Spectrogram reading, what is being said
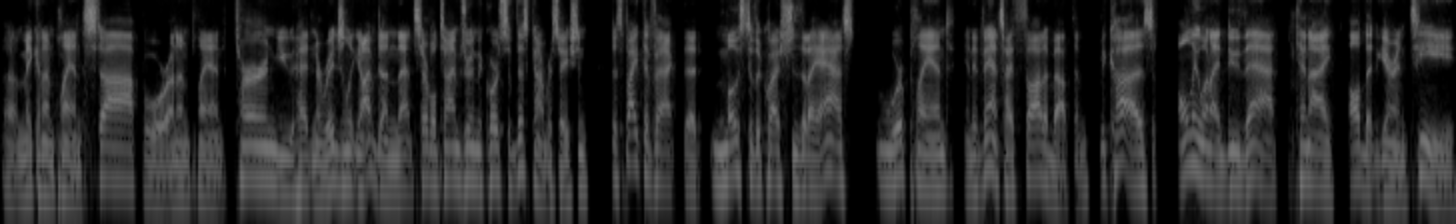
uh, make an unplanned stop or an unplanned turn. You hadn't originally, you know, I've done that several times during the course of this conversation, despite the fact that most of the questions that I asked were planned in advance. I thought about them because only when I do that can I all but guarantee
